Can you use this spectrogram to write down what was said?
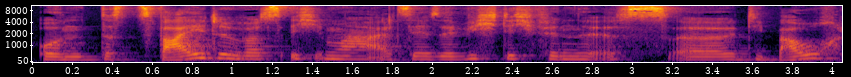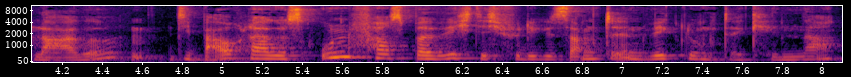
Und das Zweite, was ich immer als sehr, sehr wichtig finde, ist äh, die Bauchlage. Die Bauchlage ist unfassbar wichtig für die gesamte Entwicklung der Kinder.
